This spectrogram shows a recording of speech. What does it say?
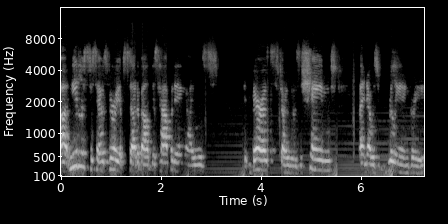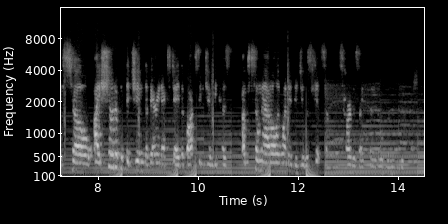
Uh, needless to say, I was very upset about this happening. I was embarrassed, I was ashamed, and I was really angry. So I showed up at the gym the very next day, the boxing gym, because I was so mad. All I wanted to do was hit something as hard as I could over and over.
